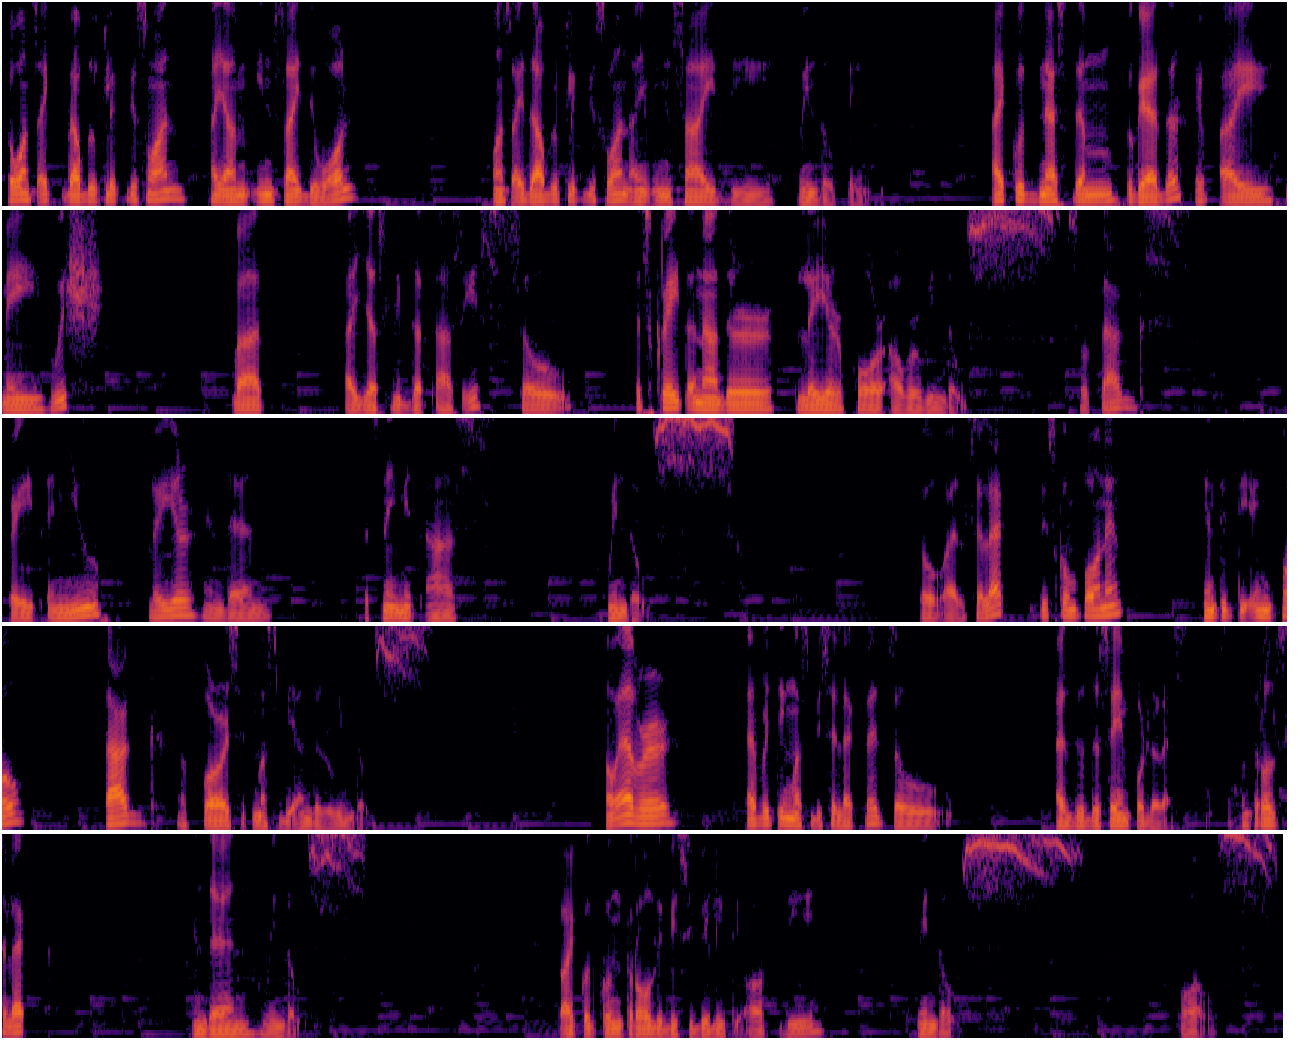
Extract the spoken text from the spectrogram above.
so once I double click this one I am inside the wall. Once I double click this one I'm inside the window pane. I could nest them together if I may wish but I just leave that as is. So let's create another layer for our windows. So tags create a new layer and then let's name it as windows. So I'll select this component entity info tag of course it must be under windows. However everything must be selected so I'll do the same for the rest. So control select and then windows. So I could control the visibility of the windows walls.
